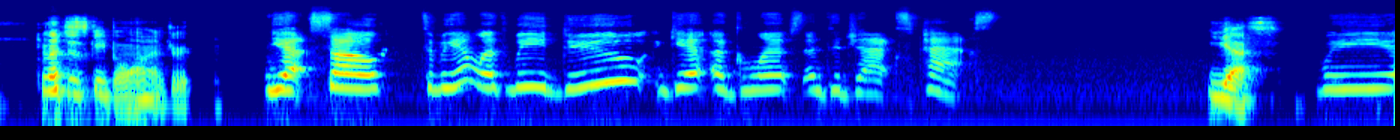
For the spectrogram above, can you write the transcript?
Let's just keep it 100. Yeah. So to begin with, we do get a glimpse into Jack's past. Yes. We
